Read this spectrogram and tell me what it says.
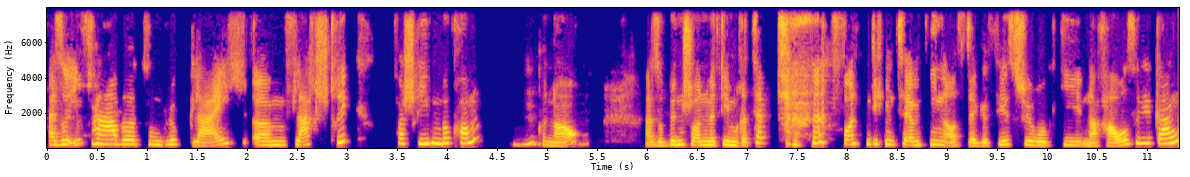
Also ich habe zum Glück gleich ähm, Flachstrick verschrieben bekommen. Mhm. Genau. Also bin schon mit dem Rezept von dem Termin aus der Gefäßchirurgie nach Hause gegangen,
